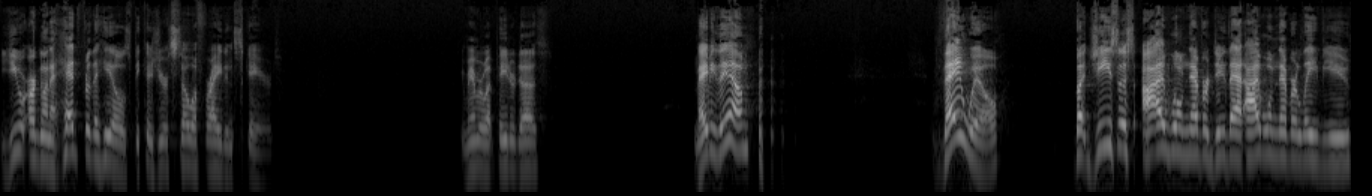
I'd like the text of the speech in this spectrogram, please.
you are going to head for the hills because you're so afraid and scared. You remember what Peter does? Maybe them. they will, but Jesus, I will never do that. I will never leave you.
